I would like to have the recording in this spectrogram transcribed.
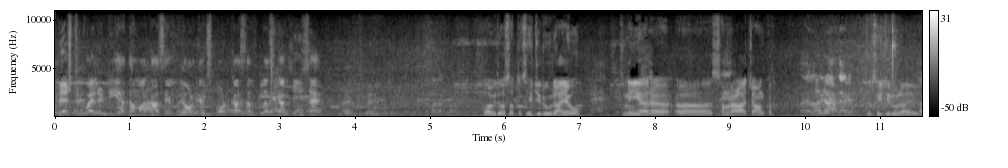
बेस्ट क्वालिटी है धमाका सेल यॉर्क एक्सपोर्ट का सरप्लस का पीस है ਲਓ ਵੀ ਦੋਸਤੋ ਤੁਸੀਂ ਜਰੂਰ ਆਇਓ ਨੀਅਰ ਸਮਰਾਲਾ ਚੌਂਕ ਤੁਸੀਂ ਜਰੂਰ ਆਇਓ ਜੀ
